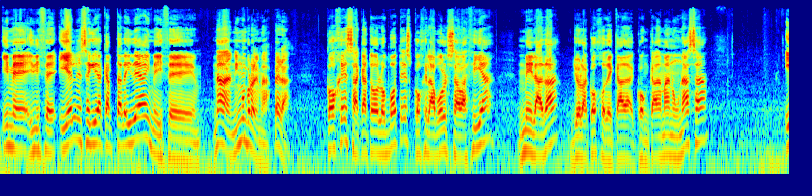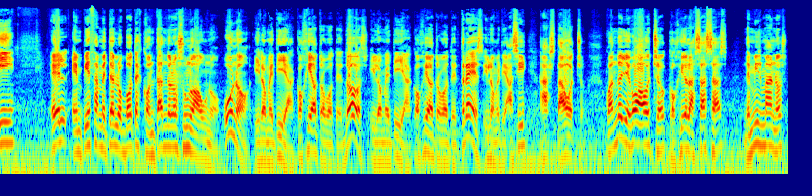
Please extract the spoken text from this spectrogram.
Y me dice, y él enseguida capta la idea y me dice, nada, ningún problema, espera. Coge, saca todos los botes, coge la bolsa vacía, me la da, yo la cojo de cada, con cada mano un asa, y él empieza a meter los botes contándolos uno a uno. Uno, y lo metía, cogía otro bote. Dos, y lo metía, cogía otro bote. Tres, y lo metía. Así hasta ocho. Cuando llegó a ocho, cogió las asas de mis manos,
